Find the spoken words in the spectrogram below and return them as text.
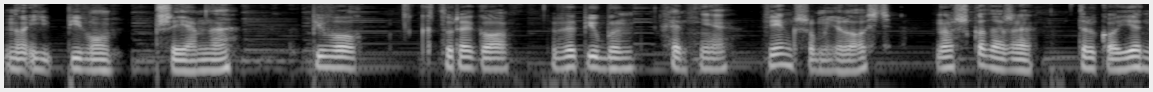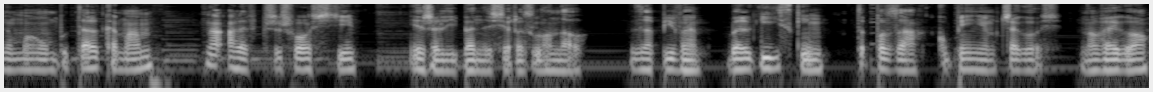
No i piwo przyjemne. Piwo, którego wypiłbym chętnie większą ilość. No szkoda, że tylko jedną małą butelkę mam, no ale w przyszłości, jeżeli będę się rozglądał za piwem belgijskim, to poza kupieniem czegoś nowego,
